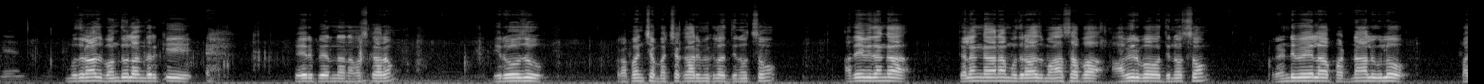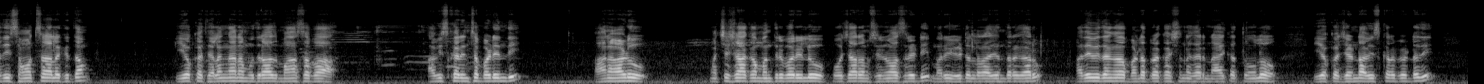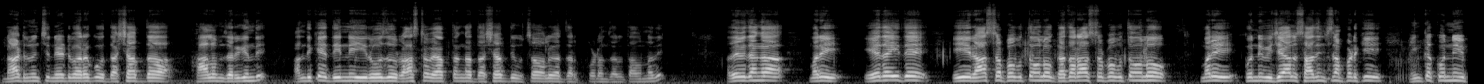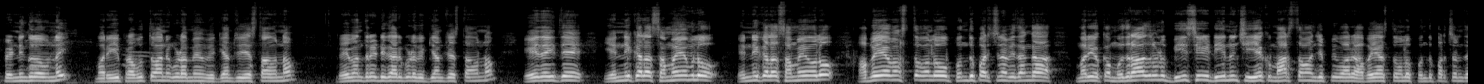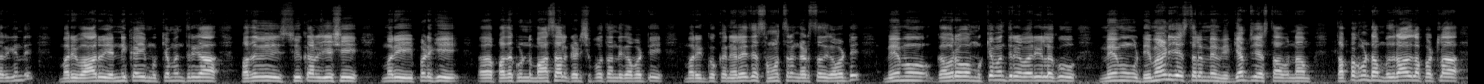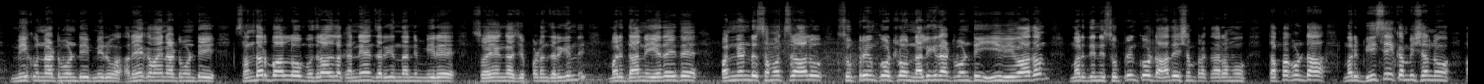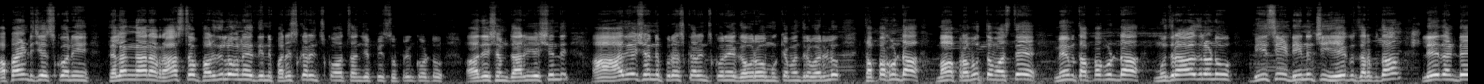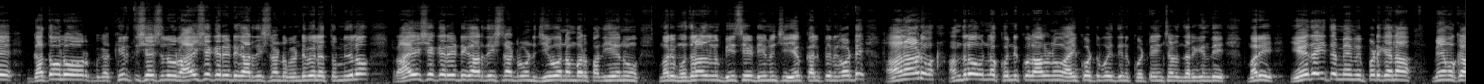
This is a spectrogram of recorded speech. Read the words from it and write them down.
ముదిరాజు బంధువులందరికీ పేరు పేరున నమస్కారం. ఈరోజు ప్రపంచ మత్స్య కార్మికుల దినోత్సవం. అదేవిధంగా తెలంగాణ ముదిరాజు మహాసభ ఆవిర్భావ దినోత్సవం. రెండు వేల పద్నాలుగులో పది సంవత్సరాల క్రితం ఈ యొక్క తెలంగాణ ముదిరాజు మహాసభ ఆవిష్కరించబడింది. ఆనాడు మత్స్యశాఖ మంత్రివర్యులు పోచారం శ్రీనివాసరెడ్డి మరియు ఈటల రాజేందర్ గారు అదేవిధంగా బండ ప్రకాశన్న గారి నాయకత్వంలో ఈ యొక్క జెండా ఆవిష్కరించబడ్డది నాటి నుంచి నేటి వరకు దశాబ్ద కాలం జరిగింది. అందుకే దీన్ని ఈరోజు రాష్ట్ర వ్యాప్తంగా దశాబ్ది ఉత్సవాలుగా జరుపుకోవడం జరుగుతూ ఉన్నది. అదేవిధంగా మరి ఏదైతే ఈ రాష్ట్ర ప్రభుత్వంలో గత రాష్ట్ర ప్రభుత్వంలో మరి కొన్ని విజయాలు సాధించినప్పటికీ ఇంకా కొన్ని పెండింగ్లో ఉన్నాయి. మరి ఈ ప్రభుత్వాన్ని కూడా మేము విజ్ఞప్తి చేస్తూ ఉన్నాం. రేవంత్ రెడ్డి గారు కూడా విజ్ఞప్తి చేస్తూ ఉన్నాం. ఏదైతే ఎన్నికల సమయంలో ఎన్నికల సమయంలో అభయవస్తంలో పొందుపరిచిన విధంగా మరి యొక్క ముదిరాజులను బీసీడీ నుంచి ఏకు మార్స్తామని చెప్పి వారు అభయస్తంలో పొందుపరచడం జరిగింది. మరి వారు ఎన్నికై ముఖ్యమంత్రిగా పదవి స్వీకారం చేసి మరి ఇప్పటికీ పదకొండు మాసాలు గడిచిపోతుంది కాబట్టి మరి ఇంకొక నెల అయితే సంవత్సరం గడుస్తుంది కాబట్టి మేము గౌరవ ముఖ్యమంత్రి వర్యులకు మేము డిమాండ్ చేస్తాం మేము విజ్ఞప్తి చేస్తూ ఉన్నాం. తప్పకుండా ముదిరాజుల పట్ల మీకున్నటువంటి మీరు అనేకమైనటువంటి సందర్భాల్లో ముదిరాజులకు అన్యాయం జరిగిందని మీరే స్వయంగా చెప్పడం జరిగింది. మరి దాన్ని ఏదైతే పన్నెండు సంవత్సరాలు సుప్రీంకోర్టులో నలిగినటువంటి ఈ వివాదం మరి దీన్ని సుప్రీంకోర్టు ఆదేశం ప్రకారము తప్పకుండా మరి బీసీ కమిషన్ను అపాయింట్ చేసుకొని తెలంగాణ రాష్ట్ర పరిధిలోనే దీన్ని పరిష్కరించుకోవచ్చు అని చెప్పి సుప్రీంకోర్టు ఆదేశం జారీ చేసింది. ఆ ఆదేశాన్ని పురస్కరించుకునే గౌరవ ముఖ్యమంత్రి వర్యులు తప్పకుండా మా ప్రభుత్వం వస్తే మేము తప్పకుండా ముద్రాజులను బీసీ డి నుంచి ఏకు జరుపుతాం. లేదంటే గతంలో కీర్తిశేషులు రాజశేఖర రెడ్డి గారు తీసినట్టు రెండు వేల తొమ్మిదిలో రాజశేఖర రెడ్డి గారు తీసినటువంటి జీవో నంబర్ పదిహేను మరి ముద్రాజులను బీసీ డి నుంచి ఏకు కలిపిన కాబట్టి ఆనాడు అందులో ఉన్న కొన్ని కులాలను హైకోర్టు పోయి దీన్ని కొట్టేయించడం జరిగింది. మరి ఏదైతే మేము ఇప్పటికైనా మేము ఒక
